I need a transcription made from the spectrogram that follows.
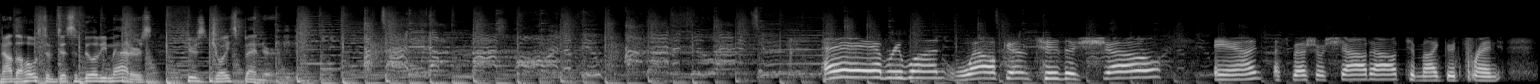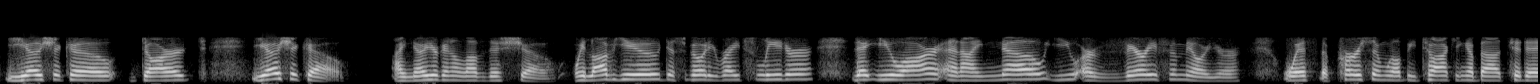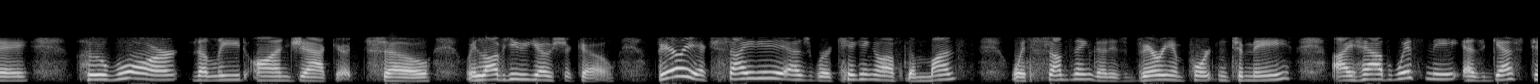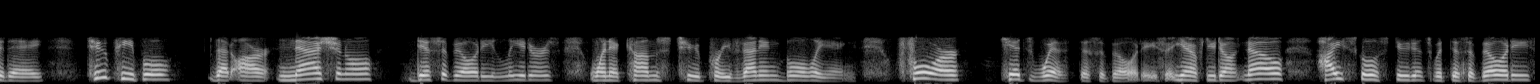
Now, the host of Disability Matters, here's Joyce Bender. Hey everyone, welcome to the show. And a special shout out to my good friend Yoshiko Dart. Yoshiko, I know you're going to love this show. We love you, disability rights leader that you are, and I know you are very familiar with the person we'll be talking about today who wore the lead on jacket. So we love you, Yoshiko. Very excited as we're kicking off the month with something that is very important to me. I have with me as guests today two people that are national disability leaders when it comes to preventing bullying for kids with disabilities. You know, if you don't know, high school students with disabilities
